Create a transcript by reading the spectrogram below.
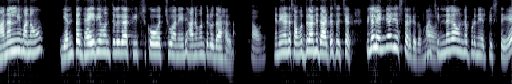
మనల్ని మనం ఎంత ధైర్యవంతులుగా తీర్చుకోవచ్చు అనేది హనుమంతుడి ఉదాహరణ అవును. ఎందుకంటే సముద్రాన్ని దాటేసి వచ్చాడు. పిల్లలు ఎంజాయ్ చేస్తారు కదమ్మా అవును. చిన్నగా ఉన్నప్పుడు నేర్పిస్తే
